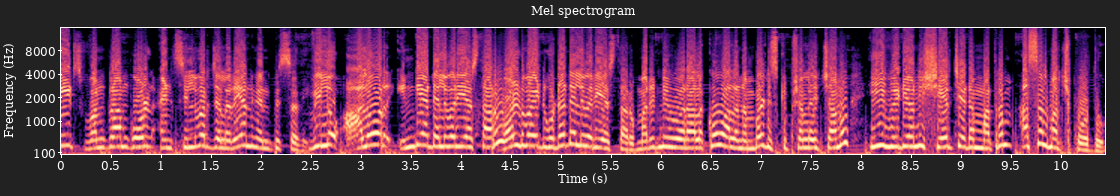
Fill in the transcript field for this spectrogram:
Needs one gram gold and silver jewellery అని కనిపిస్తుంది. వీళ్ళు ఆల్ ఓవర్ ఇండియా డెలివరీ చేస్తారు. వరల్డ్ వైడ్ కూడా డెలివరీ చేస్తారు. మరిన్ని వివరాలకు వాళ్ళ నంబర్ డిస్క్రిప్షన్లో ఇచ్చాను. ఈ వీడియోని షేర్ చేయడం మాత్రం అస్సలు మర్చిపోవద్దు.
